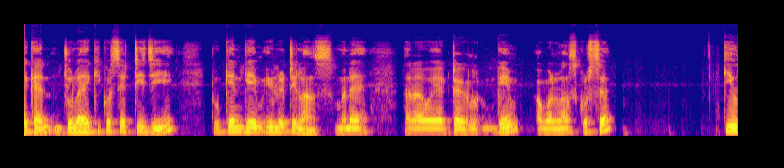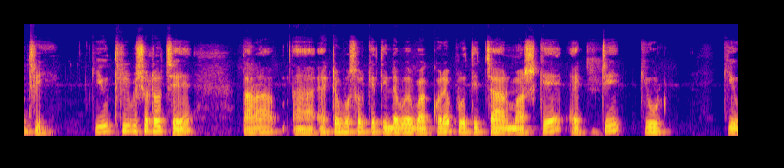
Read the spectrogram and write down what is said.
দেখেন জুলাই কি করছে? TG token game utility launch মানে তারা ওই একটা গেম আবার লঞ্চ করছে। কিউ থ্রি কিউ থ্রি বিষয়টা হচ্ছে তারা একটা বছরকে তিনটা ভাগে ভাগ করে প্রতি চার মাসকে একটি কিউ কিউ,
